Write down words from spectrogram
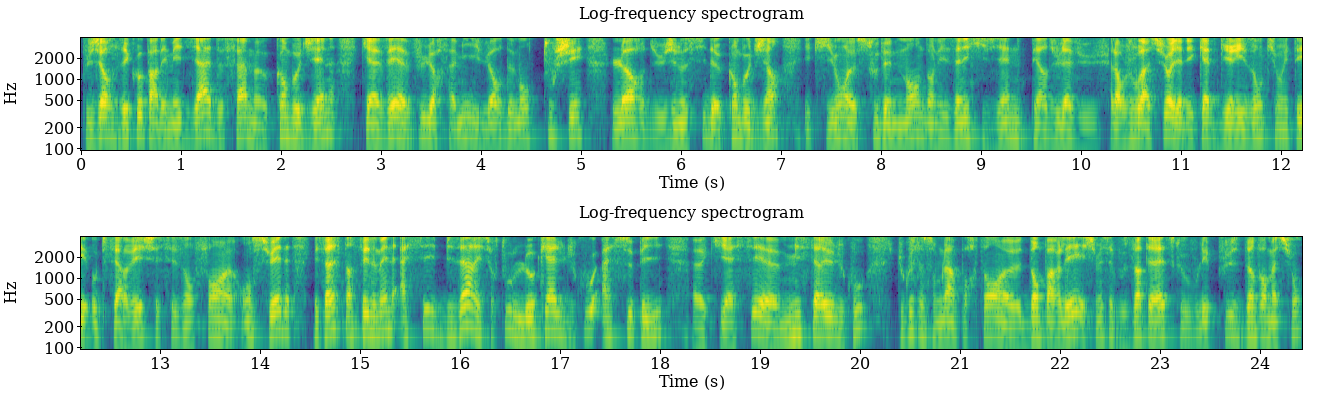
plusieurs échos par des médias de femmes cambodgiennes qui avaient vu leur famille lourdement touchée lors du génocide cambodgien et qui ont soudainement dans les années qui viennent perdu la vue. Alors je vous rassure, il y a des cas de guérison qui ont été observés chez ces enfants en Suède, mais ça reste un phénomène assez bizarre et surtout local du coup à ce pays euh, qui est assez euh, mystérieux du coup. Du coup, ça me semblait important euh, d'en parler et si jamais ça vous intéresse, que vous voulez plus d'informations,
